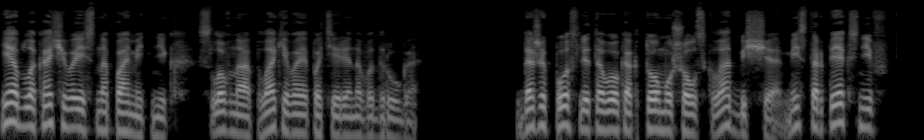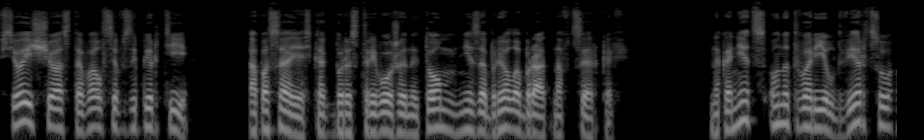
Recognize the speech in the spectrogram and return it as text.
и облокачиваясь на памятник, словно оплакивая потерянного друга. Даже после того, как Том ушел с кладбища, мистер Пекснев все еще оставался в заперти, опасаясь, как бы растревоженный Том не забрел обратно в церковь. Наконец он отворил дверцу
